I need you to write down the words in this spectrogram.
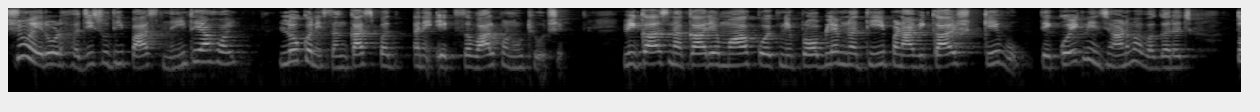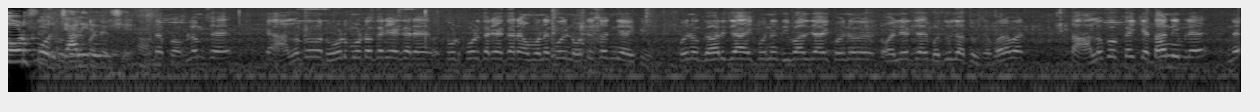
શું એ રોડ હજી સુધી પાસ નહીં થયા હોય? લોકોને શંકાસ્પદ અને એક સવાલ પણ ઉઠ્યો છે. વિકાસના કાર્યમાં કોઈકને પ્રોબ્લેમ નથી, પણ આ વિકાસ કેવો? તે કોઈકને જાણવા વગર જ તોડફોડ ચાલી રહ્યું છે. પ્રોબ્લેમ છે. કે આ લોકો રોડ મોટો કર્યા કરે તોડફોડ કર્યા કરે અમને કોઈ નોટિસ જ નહીં આપી. કોઈનું ઘર જાય કોઈને દિવાલ જાય કોઈનું ટોયલેટ જાય બધું જતું છે બરાબર? તો આ લોકો કંઈ કહેતા નહીં લે ને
